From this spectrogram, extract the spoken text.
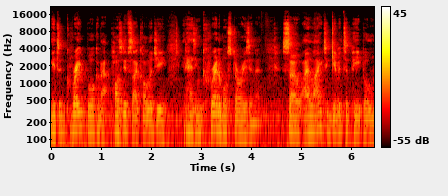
It's a great book about positive psychology. It has incredible stories in it. So I like to give it to people,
